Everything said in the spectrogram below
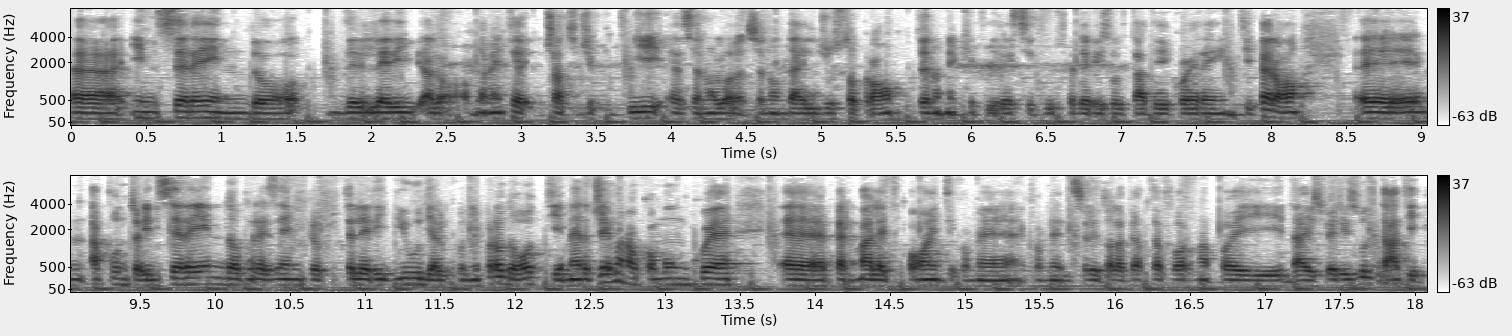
eh, inserendo delle allora, ovviamente ChatGPT eh, se, non se non dai il giusto prompt non è che ti restituisce dei risultati coerenti, però eh, appunto inserendo per esempio tutte le review di alcuni prodotti emergevano comunque eh, per bullet point come, come di solito la piattaforma poi dà i suoi risultati,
